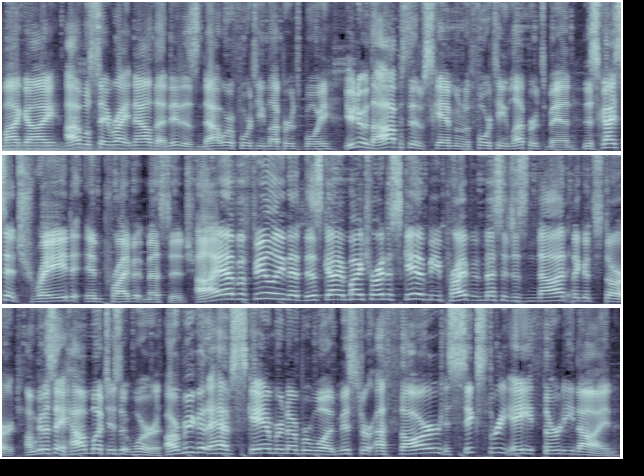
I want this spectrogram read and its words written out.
my guy. I will say right now that it is not worth 14 leopards, boy. You're doing the opposite of scamming with 14 leopards, man. This guy said trade in private message. I have a feeling that this guy might try to scam me. Private message is not a good start. I'm going to say, how much is it worth? Are we going to have scammer number one, Mr. Athar is 63839.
